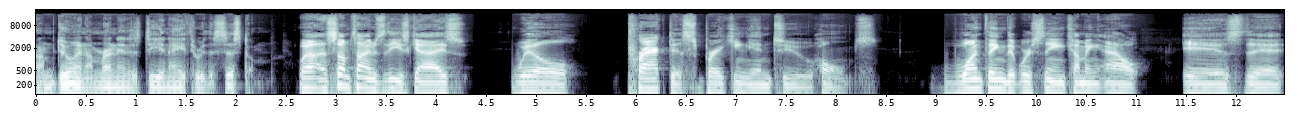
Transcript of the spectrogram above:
I'm doing. I'm running his DNA through the system. Well, and sometimes these guys will practice breaking into homes. One thing that we're seeing coming out is that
